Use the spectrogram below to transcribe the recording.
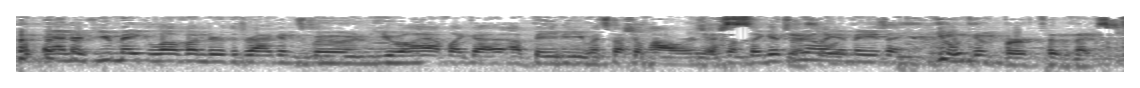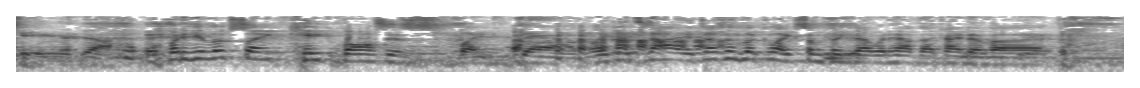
and if you make love under the dragon's moon, you will have like a, a baby with special powers or something. It's Yes, really he'll- amazing. You will give birth to the next king. Yeah, but he looks like Cake Boss's like dad. Like it's not. It doesn't look like something that would have that kind of uh, that.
